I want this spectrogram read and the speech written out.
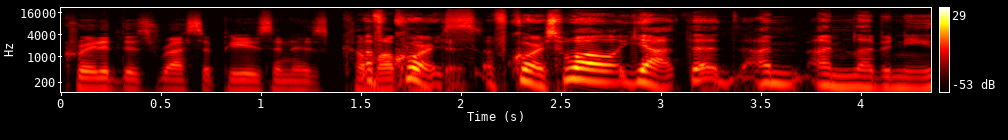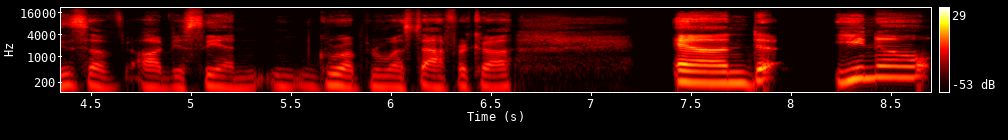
created this recipes and has come of up course with this. of course of course. well yeah th- i'm i'm lebanese obviously and grew up in west africa and you know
